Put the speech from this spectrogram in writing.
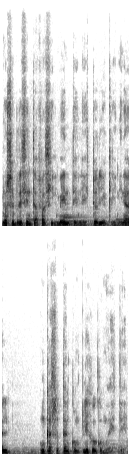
No se presenta fácilmente en la historia criminal un caso tan complejo como este.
